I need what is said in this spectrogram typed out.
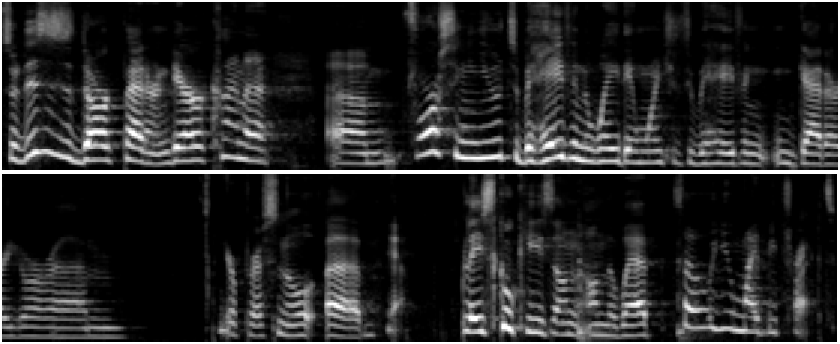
So this is a dark pattern. They're kind of um, forcing you to behave in the way they want you to behave and, and gather your, um, your personal, uh, yeah, place cookies on, on the web, so you might be tracked.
